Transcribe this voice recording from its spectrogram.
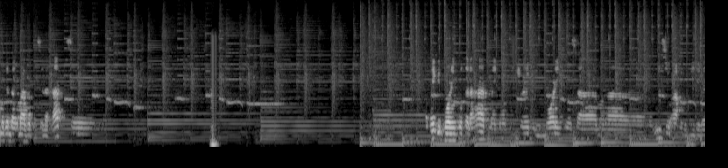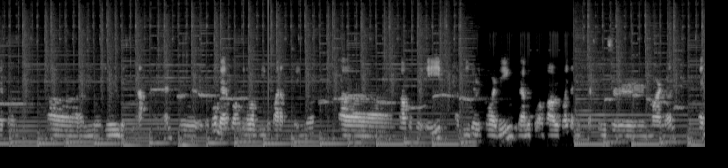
magandang umaga po sa lahat. So, Okay, good morning po sa lahat. My mga teacher, good morning po sa mga miss yung aking video lesson uh, during this act. Ayan. So, ito po, meron po akong ginawang video para po sa inyo. Uh, how to create a video recording gamit po ang PowerPoint at discuss ni Sir Marlon. And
